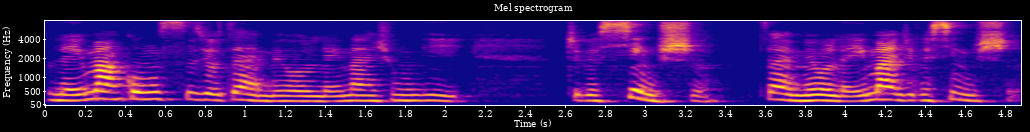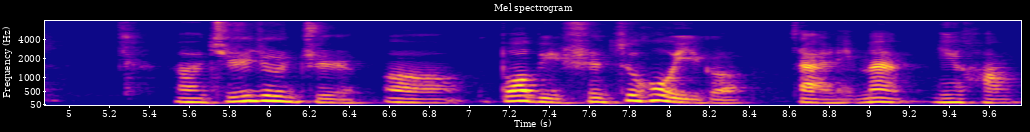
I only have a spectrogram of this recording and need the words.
雷曼公司就再也没有雷曼兄弟这个姓氏，再也没有雷曼这个姓氏。啊、其实就是指，呃，鲍比是最后一个在雷曼银行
